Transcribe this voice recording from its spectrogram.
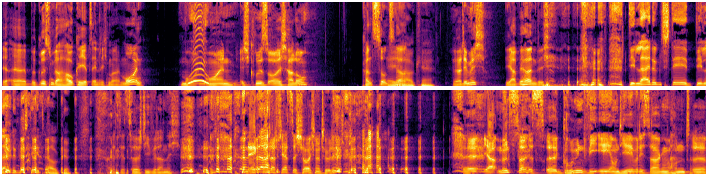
äh, äh, begrüßen wir Hauke jetzt endlich mal. Moin. Moin, moin, ich grüße euch, hallo. Kannst du uns Hey, hören? okay. Hört ihr mich? Ja, wir hören dich. Die Leitung steht, die Leitung steht, Hauke. Jetzt, jetzt höre ich die wieder nicht. nee, kleiner Scherz, ich höre euch natürlich. äh, ja, Münster ist äh, grün wie eh und je, würde ich sagen, und äh,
